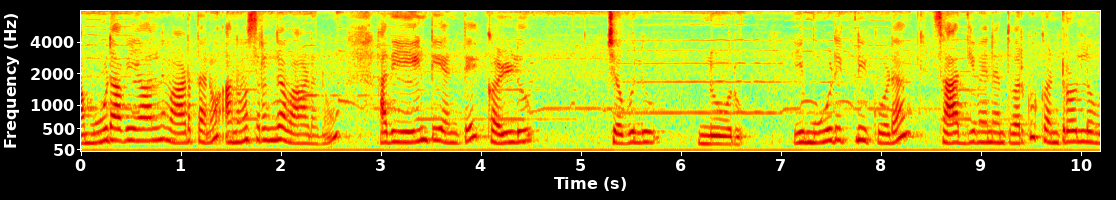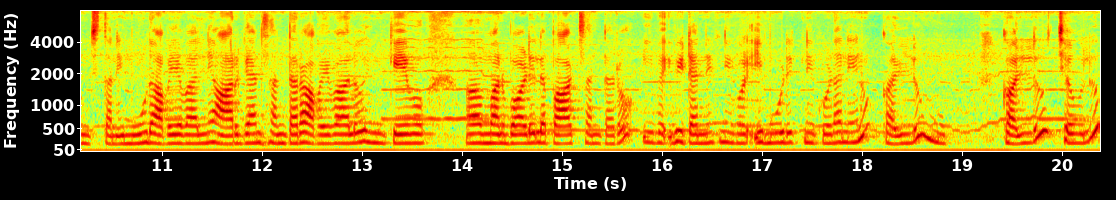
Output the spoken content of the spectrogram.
ఆ మూడు అవయవాలని వాడతాను. అనవసరంగా వాడను. అది ఏంటి అంటే కళ్ళు చెవులు నోరు. ఈ మూడింటిని కూడా సాధ్యమైనంత వరకు కంట్రోల్లో ఉంచుతాను. ఈ మూడు అవయవాల్ని ఆర్గాన్స్ అంటారు అవయవాలు ఇంకేవో మన బాడీలో పార్ట్స్ అంటారో ఇవి వీటన్నిటిని కూడా ఈ మూడింటిని కూడా నేను కళ్ళు ము- కళ్ళు చెవులు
